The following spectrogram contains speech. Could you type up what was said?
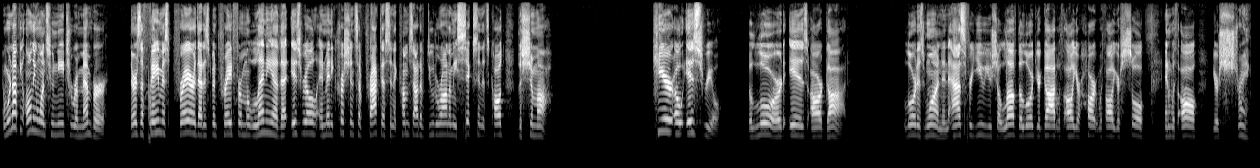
And we're not the only ones who need to remember. There's a famous prayer that has been prayed for millennia that Israel and many Christians have practiced, and it comes out of Deuteronomy 6, and it's called the Shema. Hear, O Israel, the Lord is our God. The Lord is one, and as for you, you shall love the Lord your God with all your heart, with all your soul, and with all your strength.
